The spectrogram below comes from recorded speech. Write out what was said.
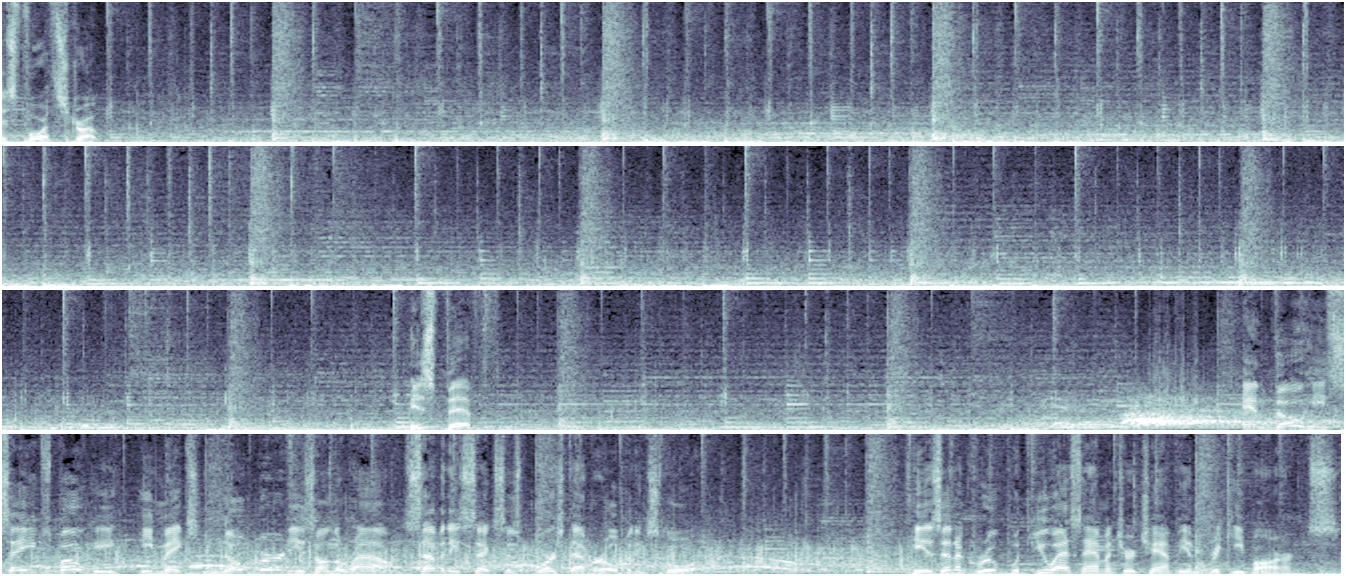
His fourth stroke. His fifth. Saves bogey, he makes no birdies on the round. 76, his worst ever opening score. He is in a group with U.S. amateur champion Ricky Barnes.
